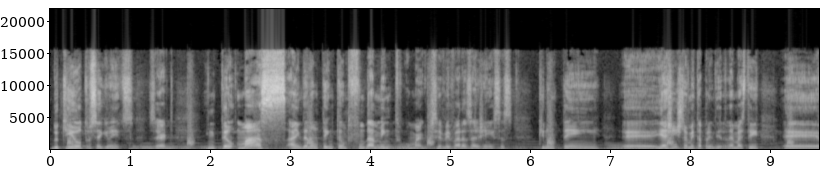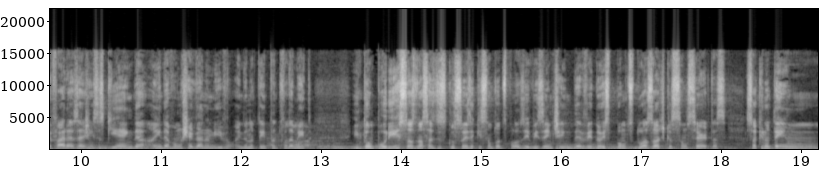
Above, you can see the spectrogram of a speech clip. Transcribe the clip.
do que em outros segmentos, certo? Então, mas ainda não tem tanto fundamento o marketing. Você vê várias agências que não tem. é, e a gente também tá aprendendo, né? Mas tem é, várias agências que ainda, ainda vão chegar no nível, ainda não tem tanto fundamento. Então, por isso, as nossas discussões aqui são todas plausíveis. A gente ainda vê dois pontos, duas óticas são certas, só que não tem um,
